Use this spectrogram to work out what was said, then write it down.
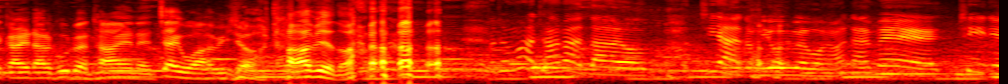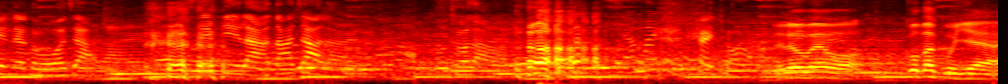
အကာရီတာတစ်ခုအတွက်ထားရင်းနဲ့ကြိုက်သွားပြီးတော့ထားပြစ်သွားတာ။ပထမထားကစားတော့ကြည့် ရတဲ့မျိုးပဲပေါ့နော်ဒါပေမဲ့ထိချင်းတဲ့သဘောကျလာတယ်စိတ်ပြေလာအသားကျလာတယ်လို့ဟိုချောလာခိုက်ချောလာဒီလိုပဲပေါ့ကိုယ့်ဘက်ကိုရက်ရ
